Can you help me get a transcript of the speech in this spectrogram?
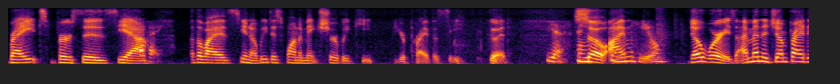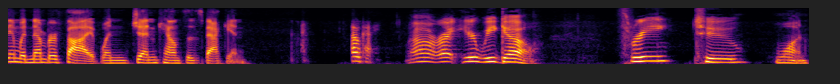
right? Versus, yeah. Okay. Otherwise, you know, we just want to make sure we keep your privacy good. Yes. Thank, So thank I'm- you. No worries. I'm going to jump right in with number five when Jen counts us back in. Okay. All right. Here we go. Three, two, one.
